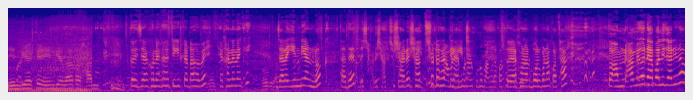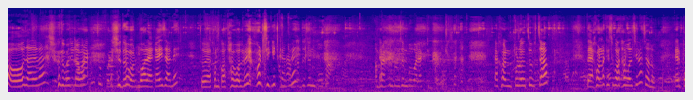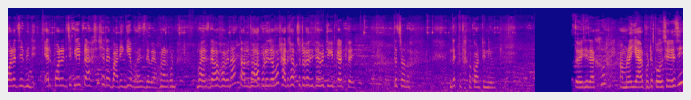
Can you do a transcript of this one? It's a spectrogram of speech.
ইন্ডিয়াকে ইন্ডিয়া দ্বারা তার তো এই যে এখন এখানে টিকিট কাটা হবে। এখানে নাকি যারা ইন্ডিয়ান লোক তাদের সাড়ে সাতশো সাড়ে সাতশো টাকা টিকিট। তো এখন আর বলব না কথা। তো আমিও নেপালি জানি না ও জানে না। শুধুমাত্র আমার শুধু আমার বর একাই জানে। তো এখন কথা বলবে ওর টিকিট কাটবে। এখন দুজন বোবার এখন পুরো চুপচাপ। তো এখন আর কিছু কথা বলছি না চলো। এরপরের যে ভিডিও এরপরের যে ক্লিপটা আসছে সেটা বাড়ি গিয়ে ভয়েস দেবে। এখন আর কোন ভয়েস দেওয়া হবে না। তাহলে ধরা পড়ে যাব সাড়ে সাতশো টাকা দিতে হবে টিকিট কাটতে। তো চলো দেখতে থাকো কন্টিনিউ তো এই যে দেখো আমরা এয়ারপোর্টে পৌঁছে গেছি।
